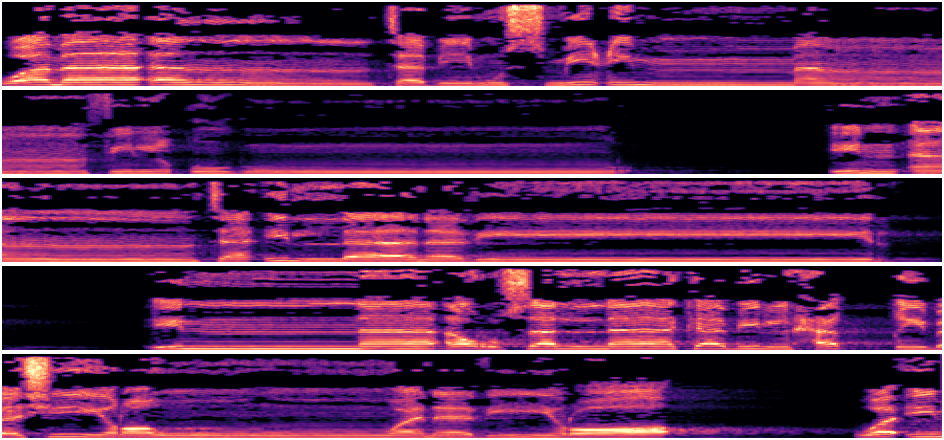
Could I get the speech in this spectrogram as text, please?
وما انت بمسمع من في القبور ان انت الا نذير انا ارسلناك بالحق بشيرا ونذيرا وان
